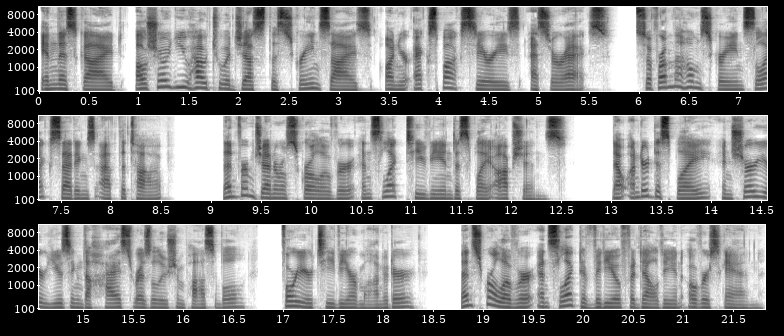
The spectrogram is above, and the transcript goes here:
In this guide, I'll show you how to adjust the screen size on your Xbox Series S or X. So from the home screen, select Settings at the top, then from General scroll over and select TV and Display options. Now under Display, ensure you're using the highest resolution possible for your TV or monitor, then scroll over and select a Video Fidelity and Overscan.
